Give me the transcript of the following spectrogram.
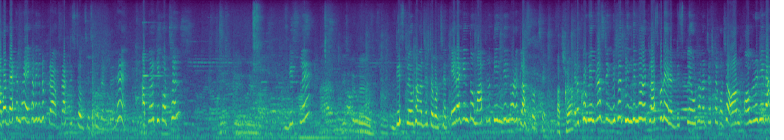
আবার দেখেন ভাই এখানে কিন্তু প্র্যাকটিস চলছে স্টুডেন্টদের হ্যাঁ? আপনারা কি করছেন? ডিসপ্লে ডিসপ্লে ওঠানোর চেষ্টা করছেন। এরা কিন্তু মাত্র তিন দিন ধরে ক্লাস করছে। আচ্ছা। এটা খুব ইন্টারেস্টিং বিষয় তিন দিন ধরে ক্লাস করে এরা ডিসপ্লে ওঠানোর চেষ্টা করছে। অলরেডি এটা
